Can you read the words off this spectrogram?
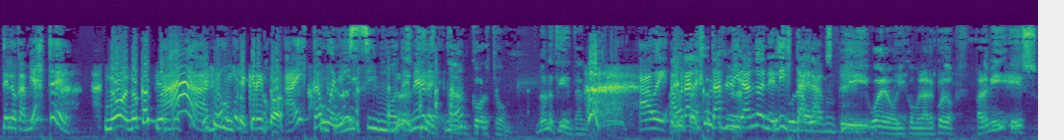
¿Te lo cambiaste? No, no cambié el look, ah, ese es mi secreto. Ah, está buenísimo tener, ¿no? Tan corto. No lo tienen tan corto. Ah, ahora la estás mirando en el Instagram. Sí, bueno, y como la recuerdo, para mí es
